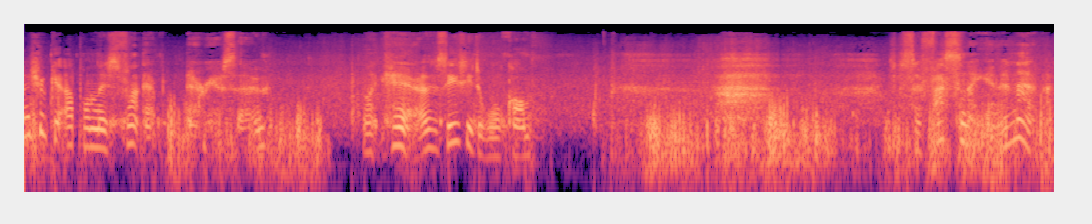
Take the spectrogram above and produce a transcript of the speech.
Once you get up on this flat area, though, like here, it's easy to walk on. It's just so fascinating, isn't it?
